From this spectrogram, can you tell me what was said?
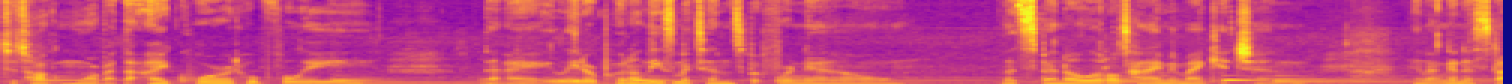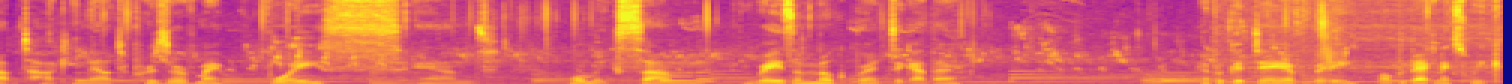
to talk more about the I cord, hopefully, that I later put on these mittens. But for now, let's spend a little time in my kitchen. And I'm gonna stop talking now to preserve my voice, and we'll make some raisin milk bread together. Have a good day, everybody. I'll be back next week.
